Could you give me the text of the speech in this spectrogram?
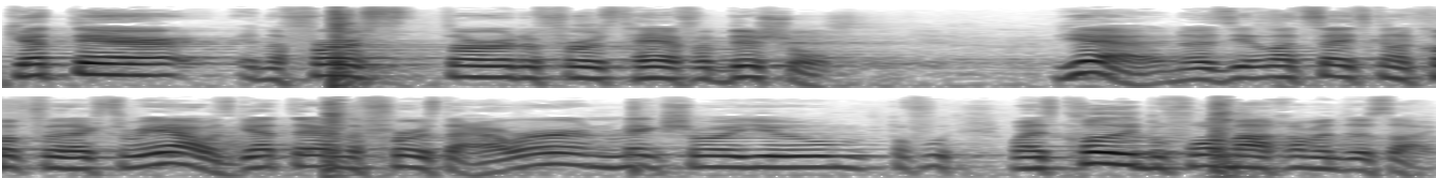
get there in the first third or first half of Bishul. Yeah, let's say it's going to cook for the next three hours. Get there in the first hour and make sure you, when it's clearly before Macham and Desai.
